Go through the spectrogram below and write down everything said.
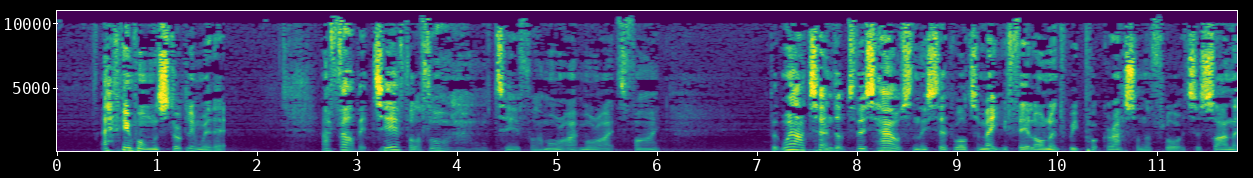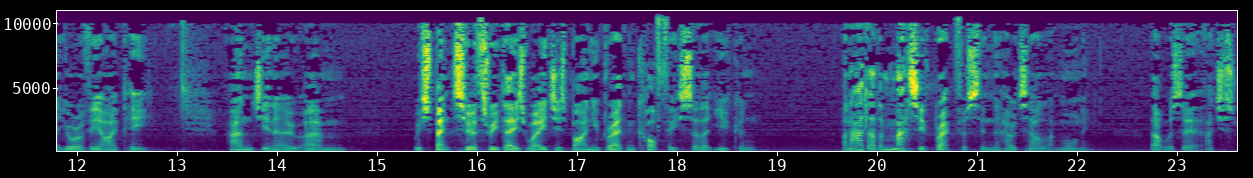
Everyone was struggling with it. I felt a bit tearful. I thought, oh, I'm tearful. I'm all right. I'm all right. It's fine. But when I turned up to this house and they said, well, to make you feel honoured, we put grass on the floor. It's a sign that you're a VIP. And, you know, um, we spent two or three days' wages buying you bread and coffee so that you can. And I'd had a massive breakfast in the hotel that morning. That was it. I just,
